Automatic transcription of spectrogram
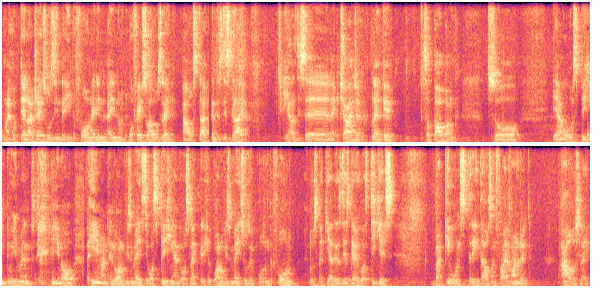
my hotel address was in the in the phone. I didn't I didn't offer, so I was like I was stuck. And there's this guy, he has this uh, like charger, like a it's a power bank. So yeah, I was speaking to him, and you know, him and, and one of his mates, they were speaking, and it was like the, one of his mates was, was on the phone. It was like, yeah, there's this guy who has tickets, but he wants three thousand five hundred. I was like,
